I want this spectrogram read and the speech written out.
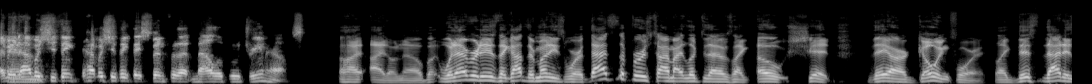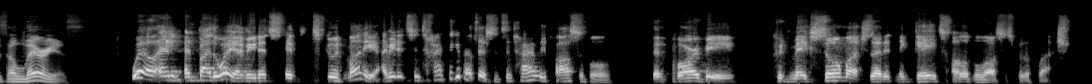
I mean, and, how much you think? How much you think they spent for that Malibu dream house? I I don't know, but whatever it is, they got their money's worth. That's the first time I looked at that. I was like, oh shit, they are going for it. Like this, that is hilarious. Well, and and by the way, I mean it's it's good money. I mean, it's entirely think about this. It's entirely possible that Barbie could make so much that it negates all of the losses for the Flash.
